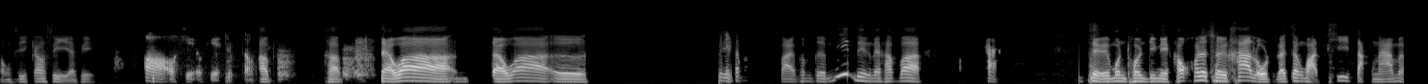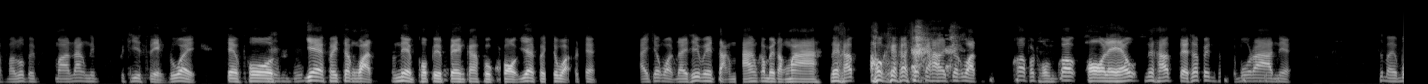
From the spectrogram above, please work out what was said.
สองสี่เก้าสี่อะพี่อ๋อโอเคโอเคถูกต้องครับ ครับ แต่ว่าแต่ว่า เออฝ่ายเพิ่มเติมนิดนึงนะครับว่าเสกมณฑลจริงเนี่ยเขาเขาจะเชิญค่าโหลดและจังหวัดที่ตักน้ำแบบมาร่วมไปมานั่งในพิธีเสกด้วย แต่พอแยกไปจังหวัดเนี่ยพอเปลี่ยนแปลงการปกครองแยกไปจังหวัดเนี่ย ไอ้จังหวัดใดที่ไม่ตักน้ำก็ไม่ตักมานะครับเอาแค่ราชการจังหวัดข้าปฐมก็พอแล้วนะครับ แต่ถ้าเป็นสมัยโบราณเนี่ย สมัยโบ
